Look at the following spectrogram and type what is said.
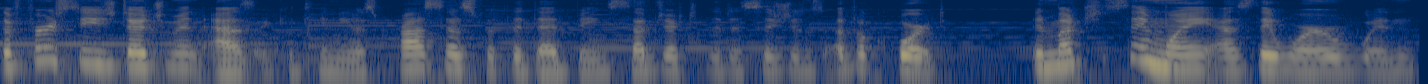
The first sees judgment as a continuous process, with the dead being subject to the decisions of a court in much the same way as they were when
